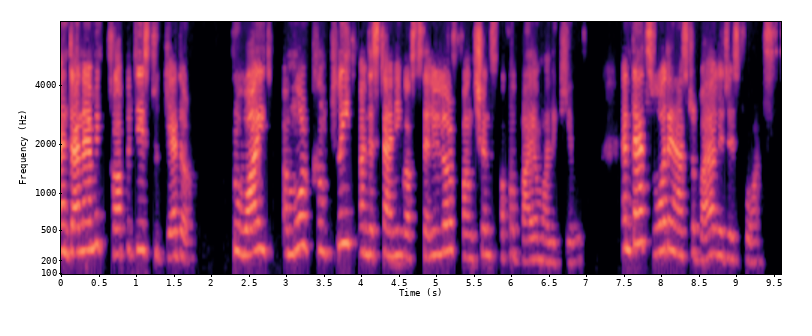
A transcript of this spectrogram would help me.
and dynamic properties together provide a more complete understanding of cellular functions of a biomolecule. And that's what an astrobiologist wants.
